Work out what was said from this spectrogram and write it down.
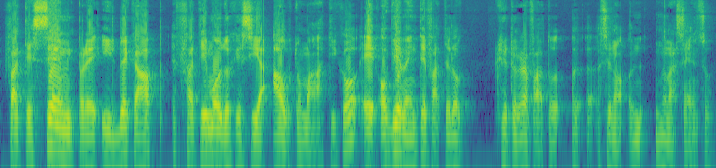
Fate sempre il backup, fate in modo che sia automatico e ovviamente fatelo crittografato, eh, se no non ha senso.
